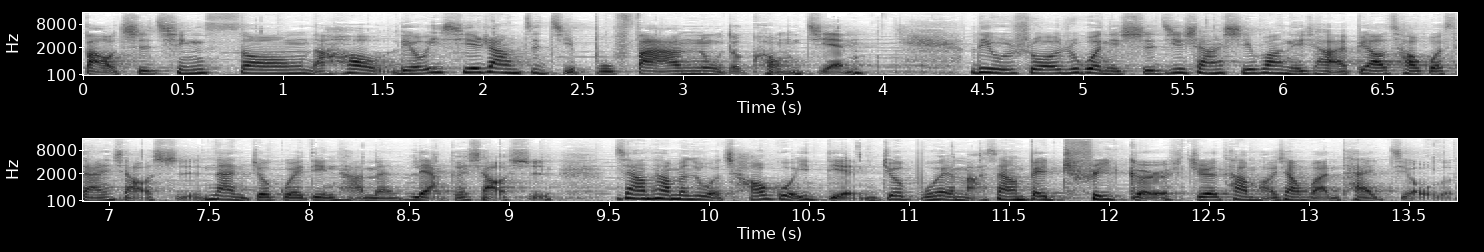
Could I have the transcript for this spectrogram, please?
保持轻松，然后留一些让自己不发怒的空间。例如说，如果你实际上希望你小孩不要超过三小时，那你就规定他们两个小时，这样他们如果超过一点，你就不会马上被 trigger。觉得他们好像玩太久了。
